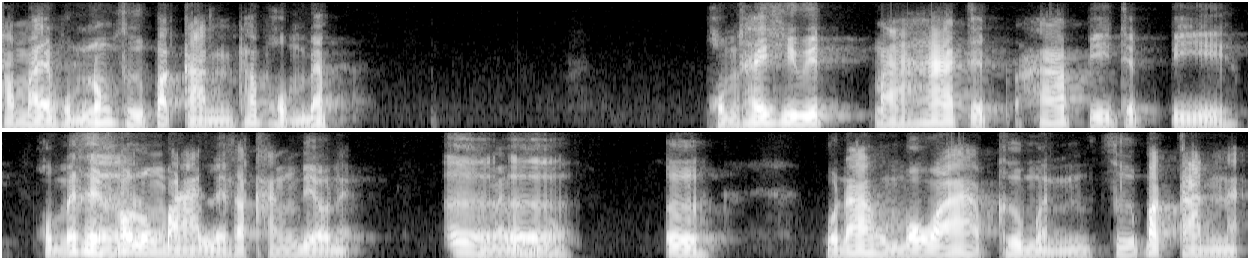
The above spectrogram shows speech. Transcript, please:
ทำไมผมต้องซื้อประกัน ถ้าผมแบบ ผมใช้ชีวิตมาห้าเจ็ดห้าปีเจ็ดปี ผมไม่เคยเข้าโรงพยาบาลเลยสักครั้งเดียวเนี่ยเออทำไมเอผมอต้องเออ หัวหน้าผมบอกว่า คือเหมือนซื้อประกันน่ะ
